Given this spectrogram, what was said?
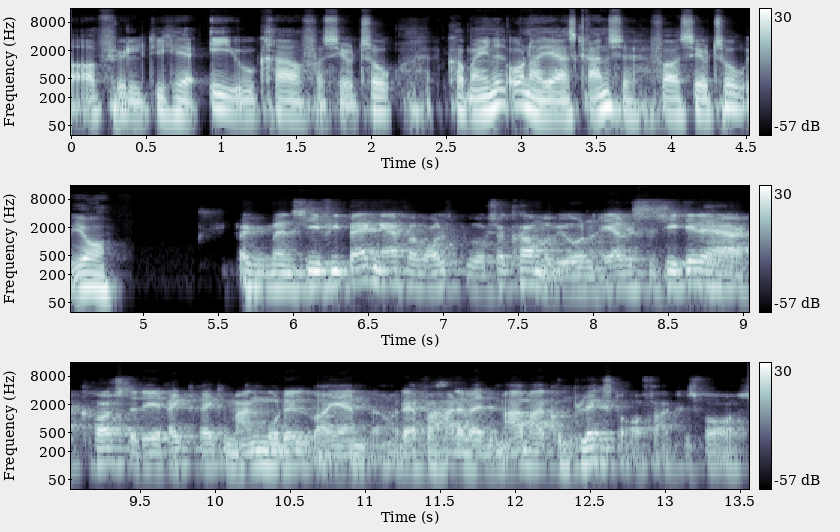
at opfylde de her EU-krav for CO2? Kommer I ned under jeres grænse for CO2 i år? Hvad kan man sige, feedbacken er fra Wolfsburg, så kommer vi under. Jeg vil så sige, at det, der har kostet, det er rigtig, rigtig mange modelvarianter, og derfor har det været et meget, meget komplekst år faktisk for os.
